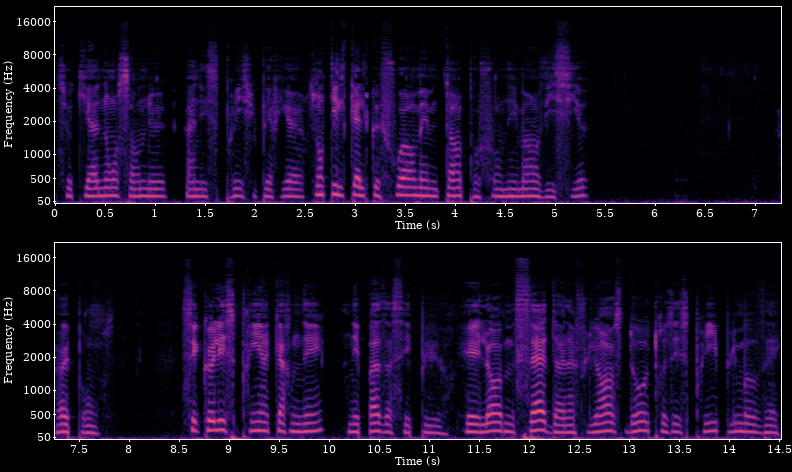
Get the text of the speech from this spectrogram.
ceux qui annoncent en eux un esprit supérieur, sont-ils quelquefois en même temps profondément vicieux? Réponse. C'est que l'esprit incarné n'est pas assez pur, et l'homme cède à l'influence d'autres esprits plus mauvais.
